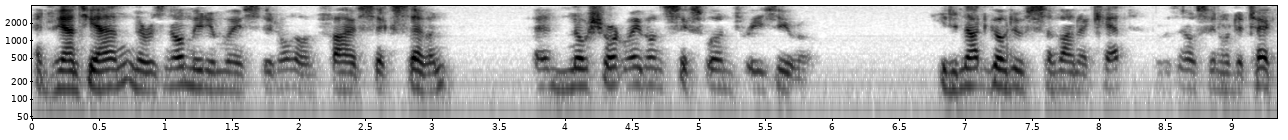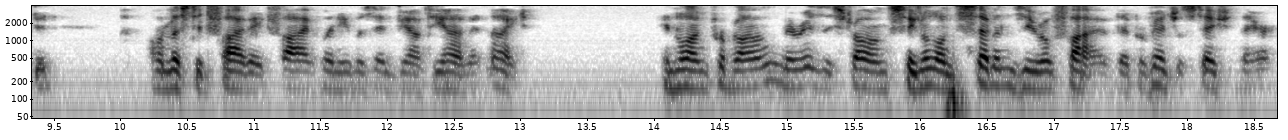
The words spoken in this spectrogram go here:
at Vientiane, there was no medium wave signal on 567 and no shortwave on 6130. He did not go to Savannakhet. There was no signal detected on listed 585 when he was in Vientiane at night. In Luang Prabang, there is a strong signal on 705, the provincial station there,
